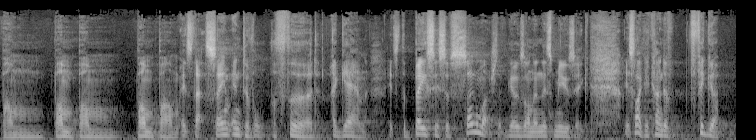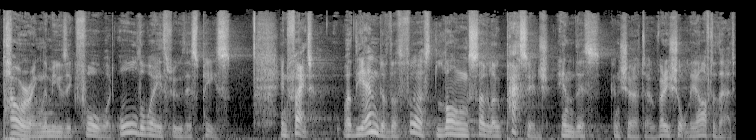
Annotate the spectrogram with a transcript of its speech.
Bum, bum, bum, bum, bum. It's that same interval, the third, again. It's the basis of so much that goes on in this music. It's like a kind of figure powering the music forward all the way through this piece. In fact, at the end of the first long solo passage in this concerto, very shortly after that,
